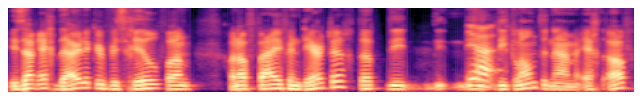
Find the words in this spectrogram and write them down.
Je zag echt duidelijk een verschil van vanaf 35, dat die, die, die, Ja. die klanten namen echt af.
